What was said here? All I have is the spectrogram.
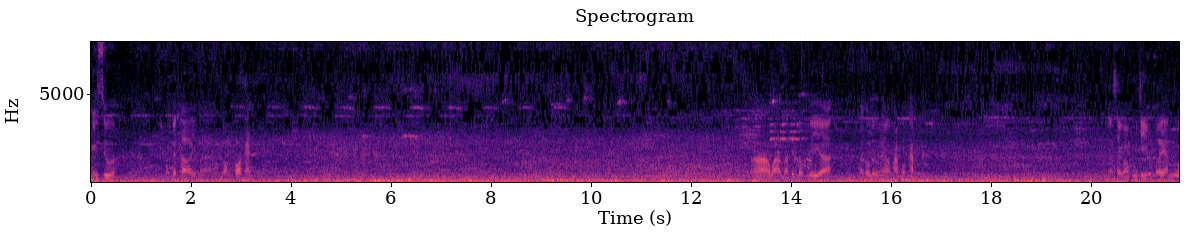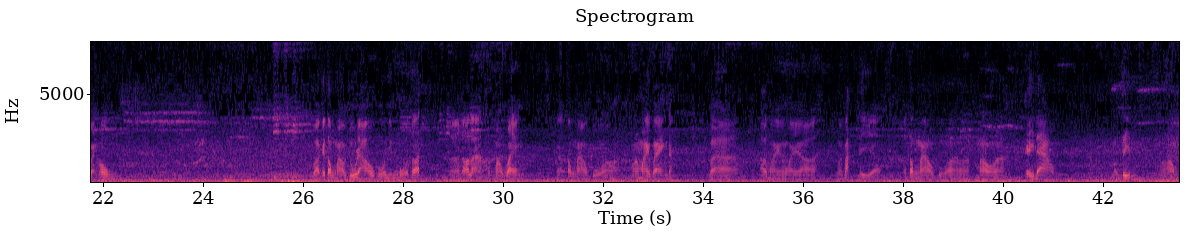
ngày xưa một cái thời mà còn khó khăn. À, và chúng ta tiếp tục đi ở con đường Phạm Ngọc Thạch à, Sài Gòn buổi chiều với ánh hoàng hôn. Và cái tông màu chủ đạo của những mùa Tết à, đó là một màu vàng à, tông màu của hoa mai vàng đó. Và ở ngoài ngoài à, ngoài Bắc thì à, tông màu của à, màu cây đào màu tím màu hồng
